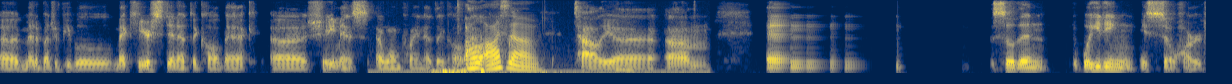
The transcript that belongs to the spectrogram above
Uh, met a bunch of people. Met Kirsten at the callback. Uh, Seamus at one point at the callback. oh, awesome. Talia. Um, and so then waiting is so hard.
